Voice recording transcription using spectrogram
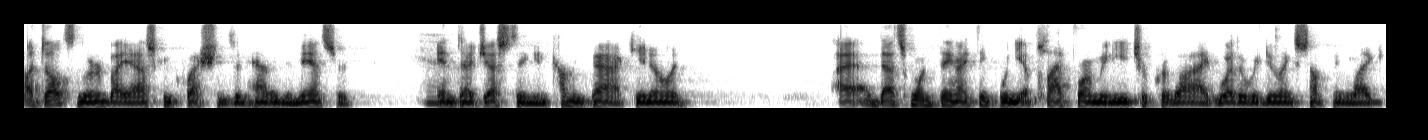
adults learn by asking questions and having them answered yeah. and digesting and coming back you know and I, that's one thing i think we need a platform we need to provide whether we're doing something like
